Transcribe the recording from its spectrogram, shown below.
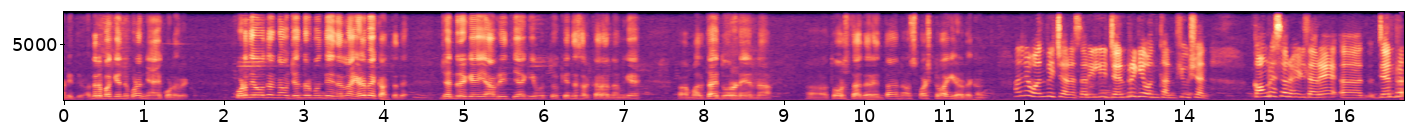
ಮಾಡಿದ್ದೀವಿ. ಅದರ ಬಗ್ಗೆಯೂ ಕೂಡ ನ್ಯಾಯ ಕೊಡಬೇಕು. ಕೊಡದೆ ಹೋದರೆ ನಾವು ಜನರ ಮುಂದೆ ಇದೆಲ್ಲ ಹೇಳಬೇಕಾಗ್ತದೆ. ಜನರಿಗೆ ಯಾವ ರೀತಿಯಾಗಿ ಇವತ್ತು ಕೇಂದ್ರ ಸರ್ಕಾರ ನಮಗೆ ಮಲ್ತಾಯಿ ಧೋರಣೆಯನ್ನು ತೋರಿಸ್ತಾ ಇದ್ದಾರೆ ಅಂತ ನಾವು ಸ್ಪಷ್ಟವಾಗಿ ಹೇಳಬೇಕಾಗ್ತದೆ. ಅಂದರೆ ಒಂದು ವಿಚಾರ ಸರ್ ಇಲ್ಲಿ ಜನರಿಗೆ ಒಂದು ಕನ್ಫ್ಯೂಷನ್ ಕಾಂಗ್ರೆಸ್ ಅವರು ಹೇಳ್ತಾರೆ ಜನರ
